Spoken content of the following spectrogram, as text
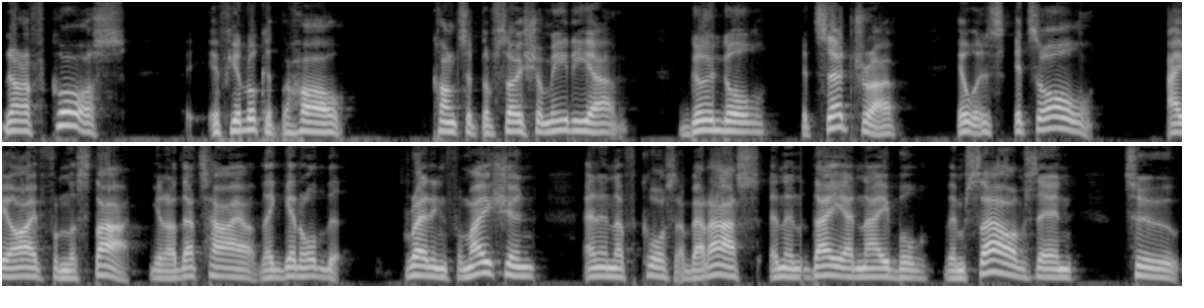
Now, of course, if you look at the whole concept of social media, Google, etc., it was it's all AI from the start. You know, that's how they get all the great information, and then of course about us, and then they enable themselves then to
